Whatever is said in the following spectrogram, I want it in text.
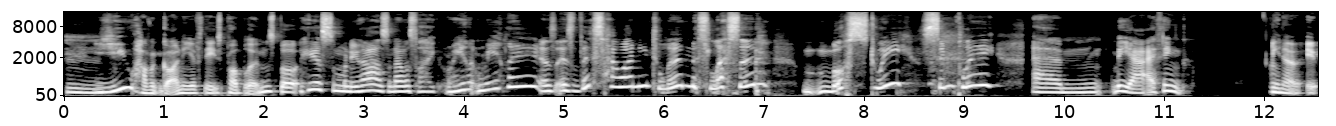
You haven't got any of these problems, but here's someone who has. And I was like, really? Really? Is, is this how I need to learn this lesson? Must we simply? Um, but yeah, I think you know, it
